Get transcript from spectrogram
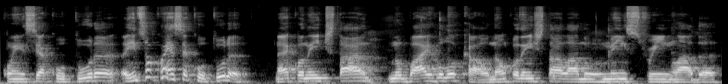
conhecer a cultura. A gente só conhece a cultura né, quando a gente está no bairro local, não quando a gente está lá no mainstream lá da,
